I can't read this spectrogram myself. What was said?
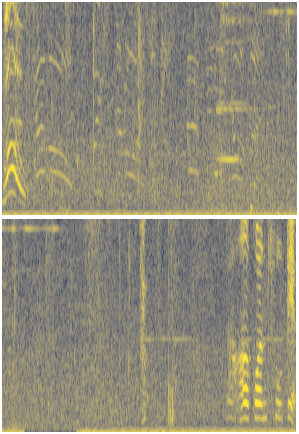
Whoa! 让二棍触电。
